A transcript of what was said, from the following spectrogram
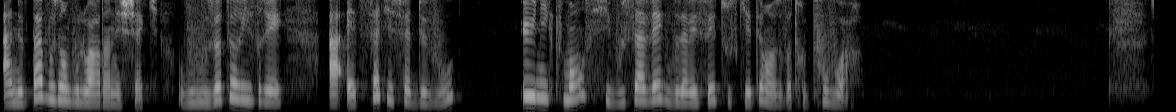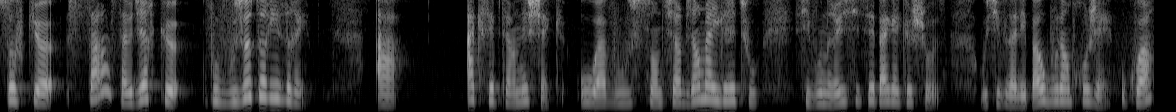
à ne pas vous en vouloir d'un échec, vous vous autoriserez à être satisfaite de vous uniquement si vous savez que vous avez fait tout ce qui était en votre pouvoir. Sauf que ça, ça veut dire que vous vous autoriserez à accepter un échec ou à vous sentir bien malgré tout si vous ne réussissez pas quelque chose ou si vous n'allez pas au bout d'un projet ou quoi,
